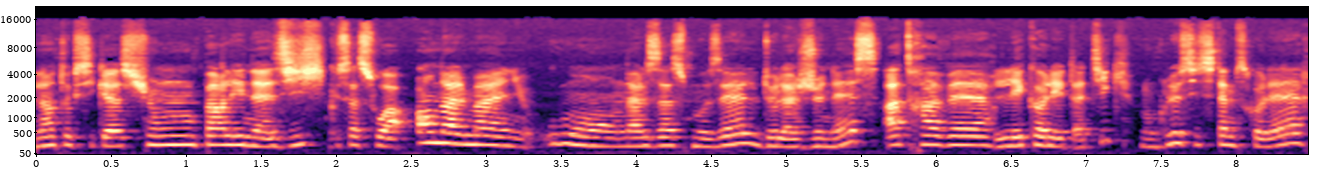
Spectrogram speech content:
l'intoxication par les nazis, que ce soit en Allemagne ou en Alsace-Moselle, de la jeunesse, à travers l'école étatique, donc le système scolaire,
